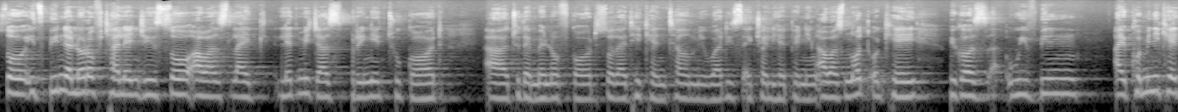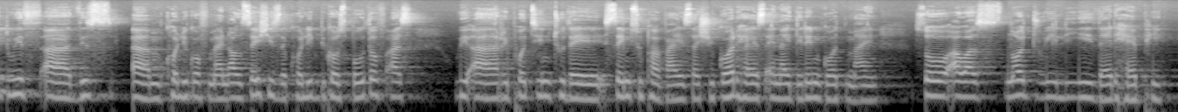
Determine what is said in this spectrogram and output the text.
So it's been a lot of challenges. So I was like, let me just bring it to God, uh, to the man of God, so that he can tell me what is actually happening. I was not okay because we've been, I communicate with uh, this um, colleague of mine. I'll say she's a colleague because both of us, we are reporting to the same supervisor. She got hers and I didn't got mine. So I was not really that happy.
